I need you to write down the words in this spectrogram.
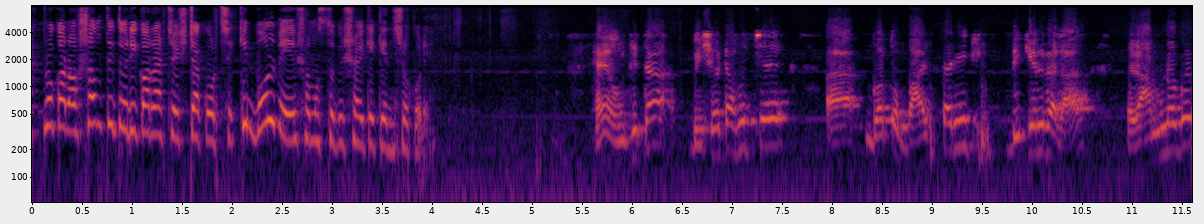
এক প্রকার অশান্তি তৈরি করার চেষ্টা করছে। কি বলবে এই সমস্ত বিষয়কে কেন্দ্র করে? হ্যাঁ অঙ্কিতা, বিষয়টা হচ্ছে গত বাইশ তারিখ বিকেল বেলা রামনগর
